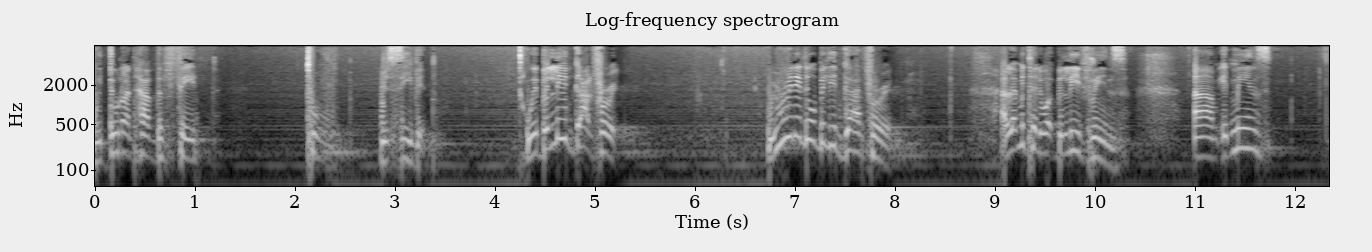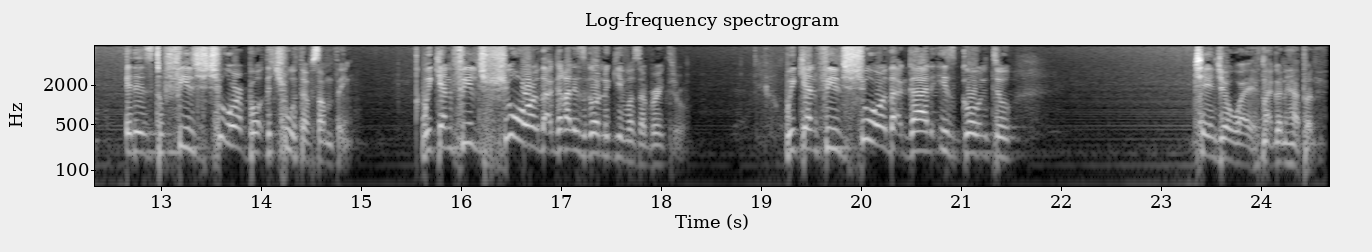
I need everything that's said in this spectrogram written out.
we do not have the faith to receive it. We believe God for it. We really do believe God for it. And let me tell you what belief means. Um, it means it is to feel sure about the truth of something. We can feel sure that God is going to give us a breakthrough. We can feel sure that God is going to change your wife. Not going to happen.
